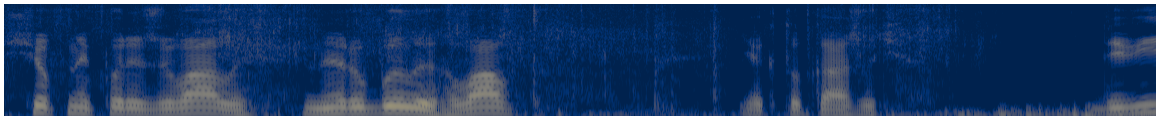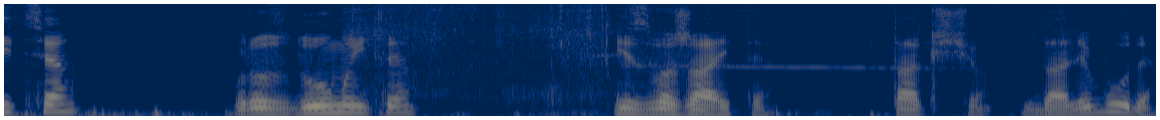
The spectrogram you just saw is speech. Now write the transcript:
щоб не переживали, не робили гвалт, як то кажуть. Дивіться, роздумуйте і зважайте. Так що далі буде.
